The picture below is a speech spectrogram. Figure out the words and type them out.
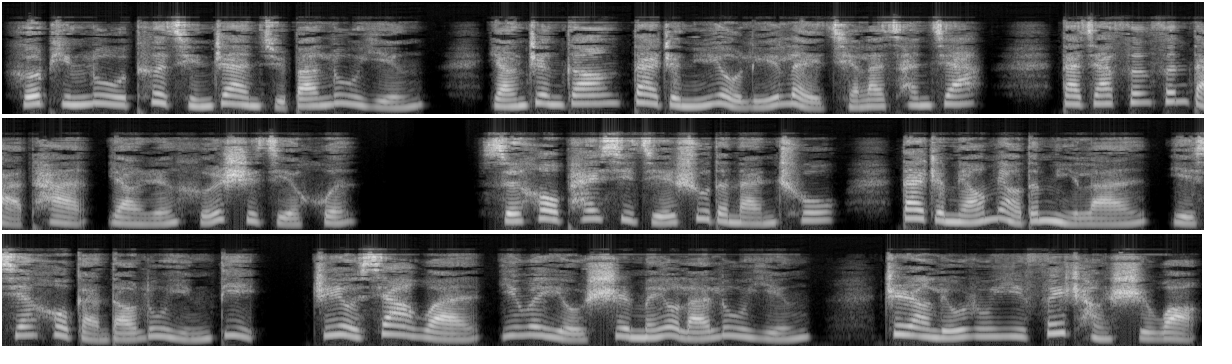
和平路特勤站举办露营，杨振刚带着女友李磊前来参加，大家纷纷打探两人何时结婚。随后拍戏结束的南初带着淼淼的米兰也先后赶到露营地，只有夏晚因为有事没有来露营，这让刘如意非常失望。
